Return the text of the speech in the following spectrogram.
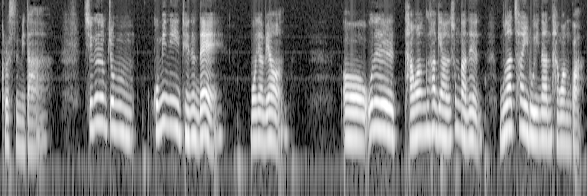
그렇습니다. 지금 좀 고민이 되는데 뭐냐면 어, 오늘 당황하게 한 순간은 문화 차이로 인한 당황과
